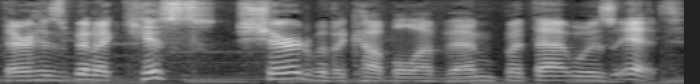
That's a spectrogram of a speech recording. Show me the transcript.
There has been a kiss shared with a couple of them, but that was it.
